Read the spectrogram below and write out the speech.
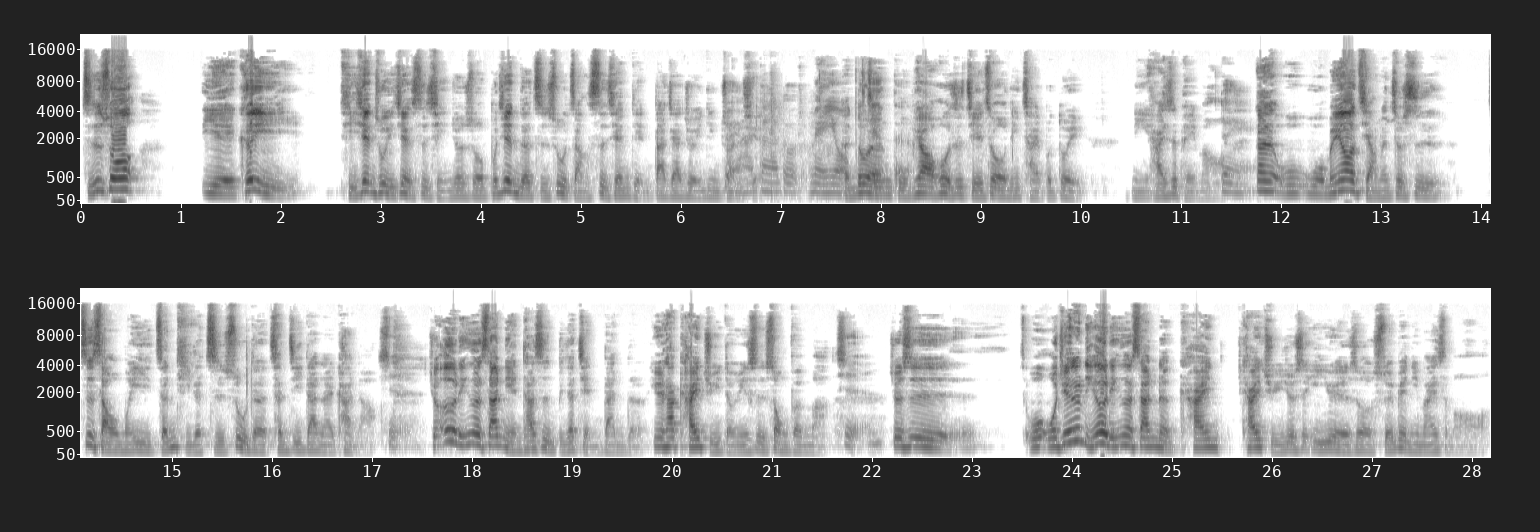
只是说也可以体现出一件事情，就是说不见得指数涨四千点，大家就一定赚钱。大家都没有。很多人股票或者是节奏你踩不对，你还是赔嘛。对。但是我我们要讲的就是，至少我们以整体的指数的成绩单来看啊，是。就二零二三年它是比较简单的，因为它开局等于是送分嘛。是。就是。我我觉得你二零二三的开开局就是一月的时候，随便你买什么哦，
